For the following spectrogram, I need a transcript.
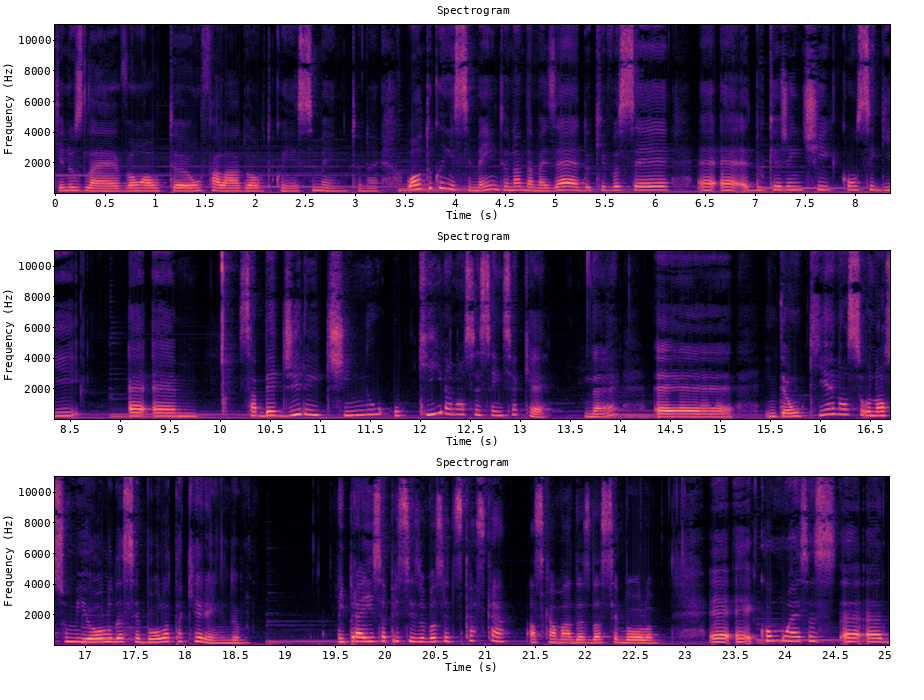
que nos levam ao tão falado autoconhecimento, né? O autoconhecimento nada mais é do que você é, é, é do que a gente conseguir é, é, saber direitinho o que a nossa essência quer né? É, então, o que é nosso, o nosso miolo da cebola tá querendo? E para isso é preciso você descascar as camadas da cebola. É, é como essas, é, é,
